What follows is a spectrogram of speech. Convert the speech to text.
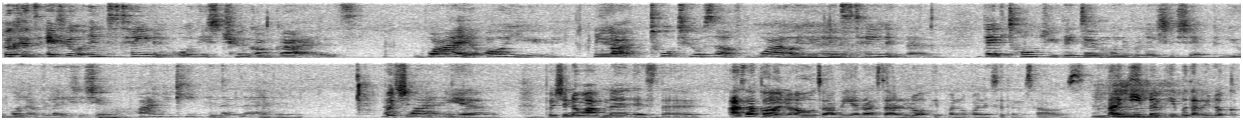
because if you're entertaining all these chewing gum guys, why are you? Yeah. Like, talk to yourself. Why are you entertaining them? They've told you they don't want a relationship. You want a relationship. Why are you keeping them there? Mhm. Like, you, why? yeah. But you know what I've noticed though? As I've gotten older, I realised that a lot of people are not honest with themselves. Like Mhm. even people that we look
